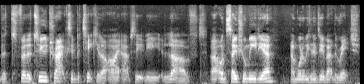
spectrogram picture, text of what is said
The, for the two tracks in particular, I absolutely loved uh, on social media. And what are we going to do about the rich?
